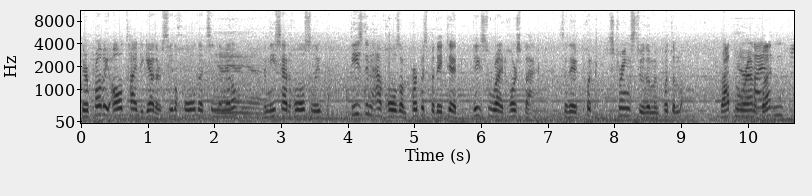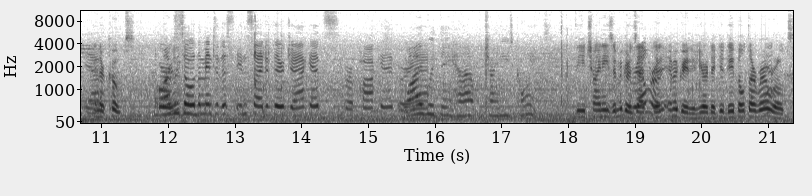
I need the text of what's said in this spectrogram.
They were probably all tied together. See the hole that's in the middle? yeah, yeah. And these had holes, so they, these didn't have holes on purpose, but they did. They used to ride horseback, so they'd put strings through them and put them, wrap them Yeah. around a button yeah. in their coats. Or would sew you- them into the inside of their jackets or a pocket. Or Why yeah. would they have Chinese coins? The Chinese immigrants that that immigrated here, they did they built our railroads,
